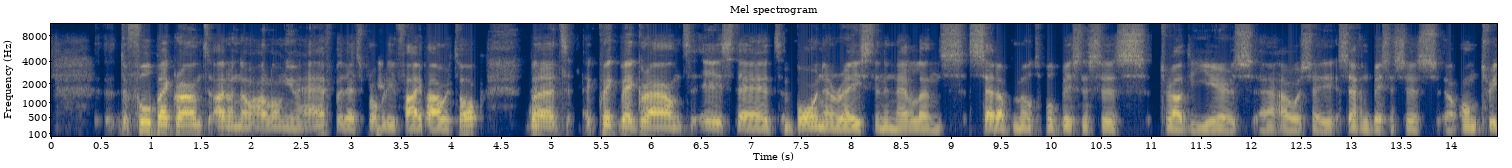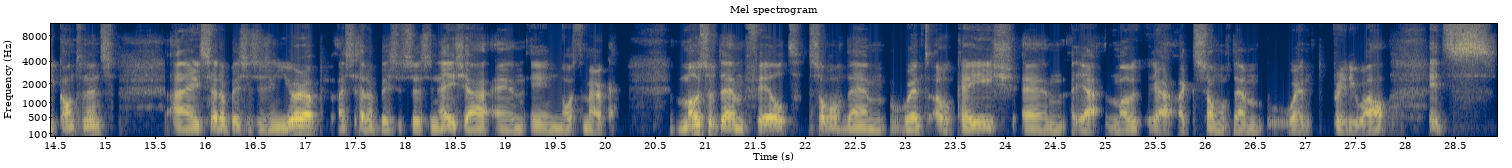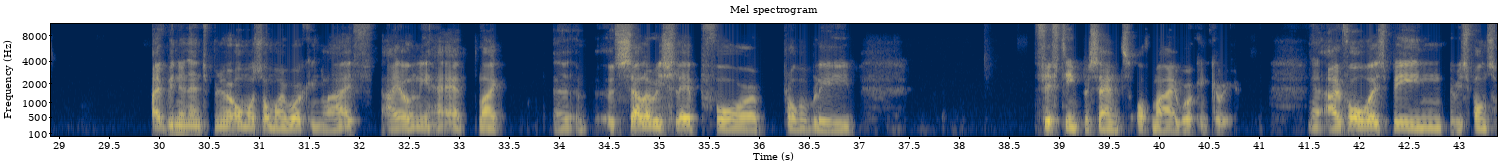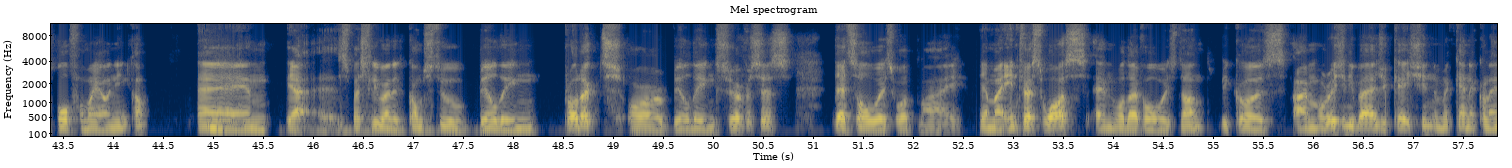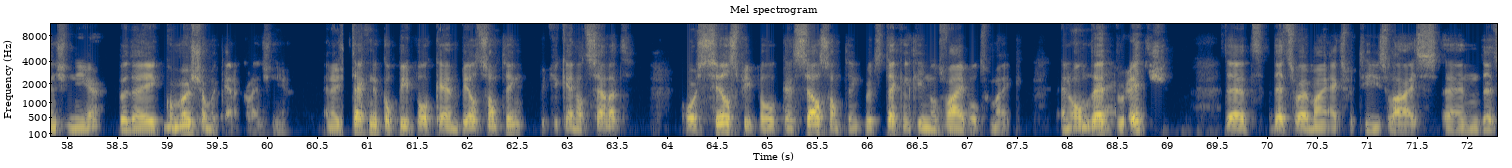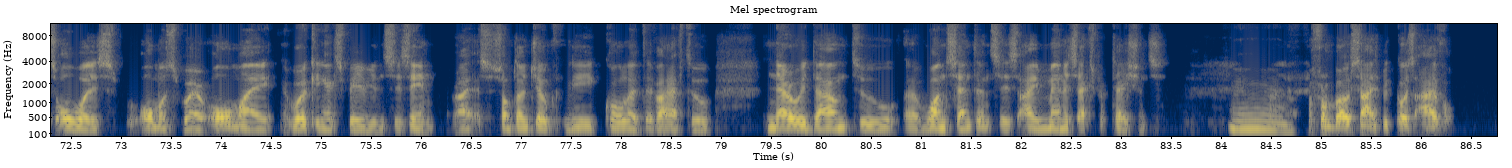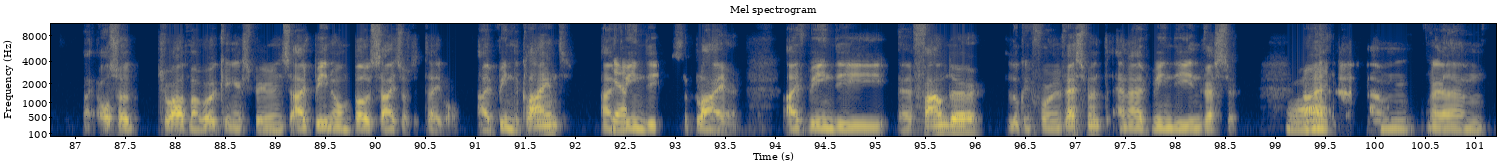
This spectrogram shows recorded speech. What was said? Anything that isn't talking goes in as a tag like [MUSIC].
the full background, I don't know how long you have, but that's probably a five hour talk. But a quick background is that born and raised in the Netherlands, set up multiple businesses throughout the years. Uh, I would say seven businesses uh, on three continents. I set up businesses in Europe, I set up businesses in Asia and in North America. Most of them failed. Some of them went okayish, and yeah, mo- yeah, like some of them went pretty well. It's I've been an entrepreneur almost all my working life. I only had like a, a salary slip for probably 15% of my working career. I've always been responsible for my own income. Hmm. And yeah, especially when it comes to building products or building services, that's always what my yeah my interest was and what I've always done because I'm originally by education a mechanical engineer, but a mm-hmm. commercial mechanical engineer. And as technical people can build something, but you cannot sell it, or salespeople can sell something, but it's technically not viable to make. And on that bridge, that that's where my expertise lies, and that's always almost where all my working experience is in. Right? Sometimes jokingly call it if I have to narrow it down to uh, one sentence is I manage expectations mm. from both sides because I've also throughout my working experience I've been on both sides of the table. I've been the client, I've yep. been the supplier, I've been the uh, founder looking for investment, and I've been the investor. Right. right? Um, um,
